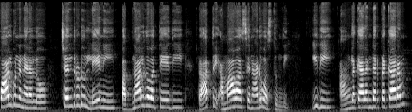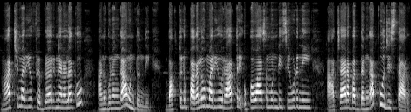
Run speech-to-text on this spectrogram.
ఫాల్గుణ నెలలో చంద్రుడు లేని పద్నాలుగవ తేదీ రాత్రి అమావాస్య నాడు వస్తుంది. ఇది ఆంగ్ల క్యాలెండర్ ప్రకారం మార్చి మరియు ఫిబ్రవరి నెలలకు అనుగుణంగా ఉంటుంది. భక్తులు పగలు మరియు రాత్రి ఉపవాసం ఉండి శివుడిని ఆచారబద్ధంగా పూజిస్తారు.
